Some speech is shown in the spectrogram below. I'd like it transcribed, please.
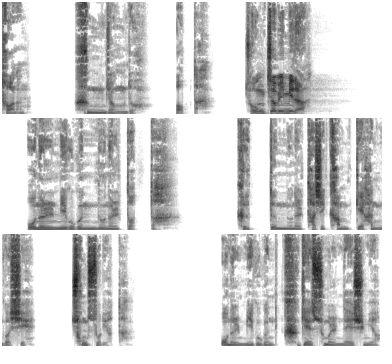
더는 흥정도 없다. 종점입니다. 오늘 미국은 눈을 떴다. 그 뜬 눈을 다시 감게 한 것이 총소리였다. 오늘 미국은 크게 숨을 내쉬며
